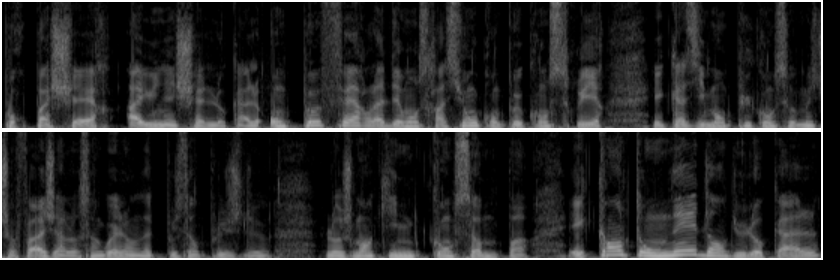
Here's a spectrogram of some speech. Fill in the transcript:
pour pas cher à une échelle locale. On peut faire la démonstration qu'on peut construire et quasiment plus consommer de chauffage. À Los Angeles, on a de plus en plus de logements qui ne consomment pas. Et quand on est dans du local,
